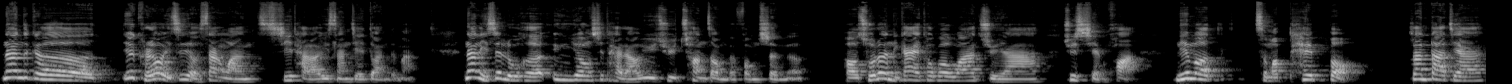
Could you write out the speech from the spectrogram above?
那那个因为 c l o e 是有上完西塔疗愈三阶段的嘛，那你是如何运用西塔疗愈去创造你的丰盛呢？好，除了你刚才透过挖掘啊去显化，你有没有什么 paper 让大家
